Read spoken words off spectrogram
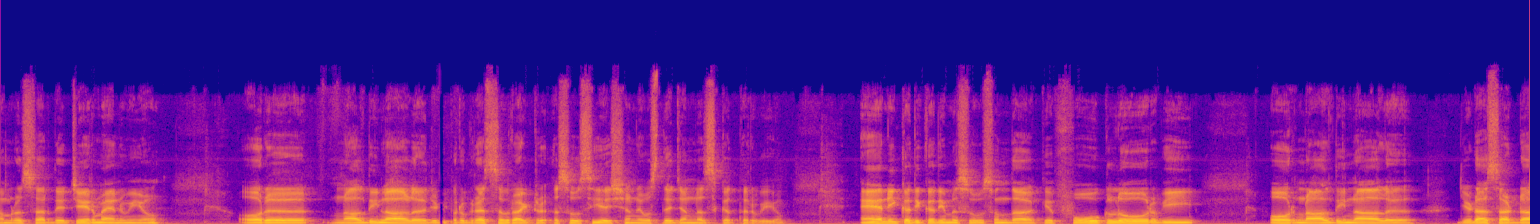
ਅੰਮ੍ਰਿਤਸਰ ਦੇ ਚੇਅਰਮੈਨ ਵੀ ਹੋ ਔਰ ਨਾਲ ਦੀ ਨਾਲ ਜਿਹੜੀ ਪ੍ਰੋਗਰੈਸਿਵ ਰਾਈਟਰ ਐਸੋਸੀਏਸ਼ਨ ਹੈ, ਉਸ ਦੇ ਜਨਰਲ ਸਕੱਤਰ ਵੀ ਹੋ। ਐ ਨਹੀਂ ਕਦੀ ਕਦੀ ਮਹਿਸੂਸ ਹੁੰਦਾ ਕਿ ਫੋਕਲੋਰ ਵੀ ਔਰ ਨਾਲ ਦੀ ਨਾਲ ਜਿਹੜਾ ਸਾਡਾ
